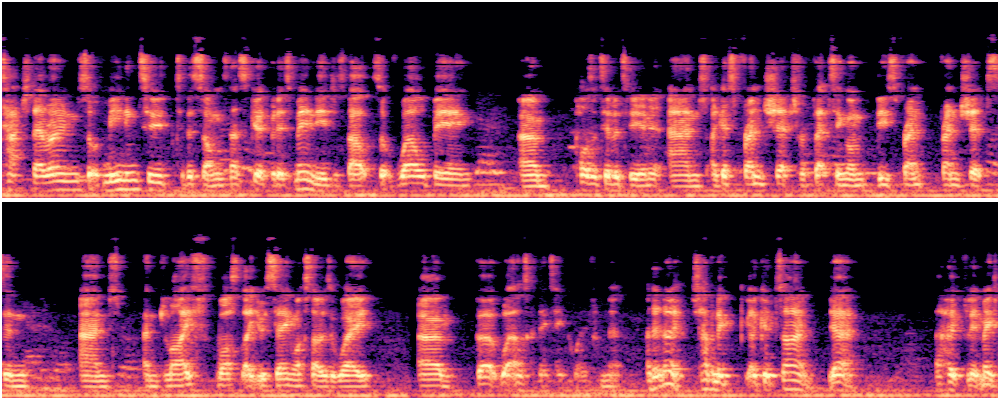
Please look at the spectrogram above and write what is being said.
attach their own sort of meaning to to the songs, that's good. But it's mainly just about sort of well-being, um, positivity, and and I guess friendships, reflecting on these friend friendships and and and life whilst, like you were saying, whilst I was away. Um, but what else could they take away from it? I don't know. Just having a, a good time. Yeah. Uh, hopefully, it makes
